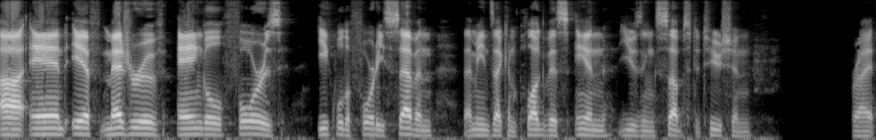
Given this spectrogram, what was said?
Uh, and if measure of angle 4 is equal to 47, that means I can plug this in using substitution, right?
